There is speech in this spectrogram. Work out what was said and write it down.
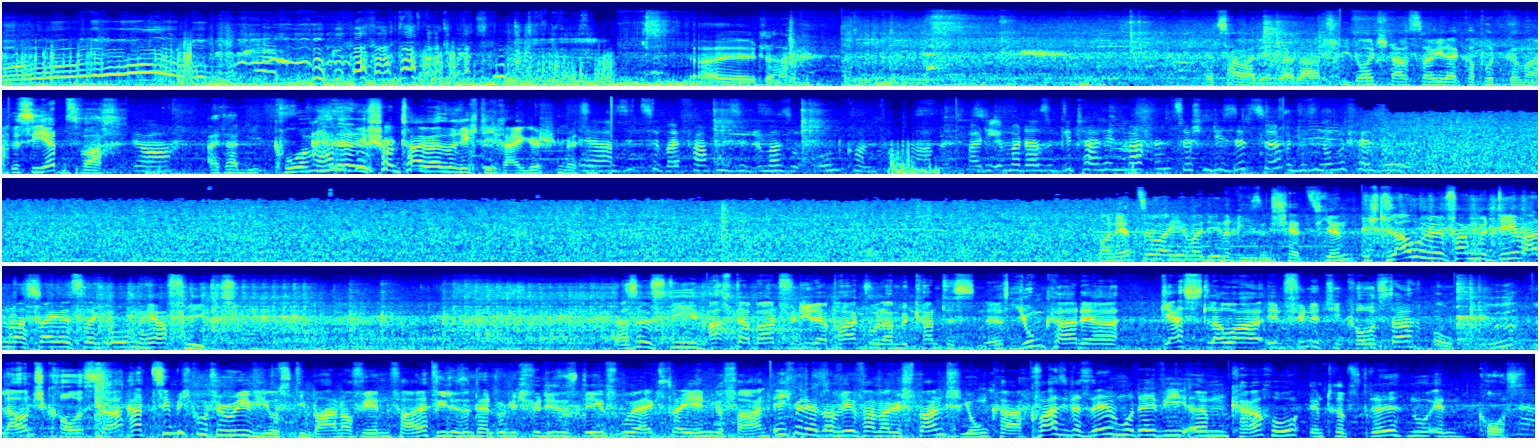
Oh. Alter. Jetzt haben wir den Salat. Die Deutschen haben es mal wieder kaputt gemacht. Bist du jetzt wach? Ja, Alter, die Kurven hat er dich schon teilweise richtig reingeschmissen. ja. Die Sitze bei Fabri sind immer so unkomfortabel, weil die immer da so Gitter hinmachen zwischen die Sitze und die sind ungefähr so. Und jetzt sind wir hier bei den Riesenschätzchen. Ich glaube, wir fangen mit dem an, was da jetzt gleich oben her fliegt. Das ist die Achterbahn, für die der Park wohl am bekanntesten ist. Junker, der Gerstlauer Infinity Coaster. Oh, Lounge Coaster. Hat ziemlich gute Reviews, die Bahn auf jeden Fall. Viele sind halt wirklich für dieses Ding früher extra hier hingefahren. Ich bin jetzt auf jeden Fall mal gespannt. Junker. Quasi dasselbe Modell wie ähm, Karacho im Trips Drill, nur in groß. Ja,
